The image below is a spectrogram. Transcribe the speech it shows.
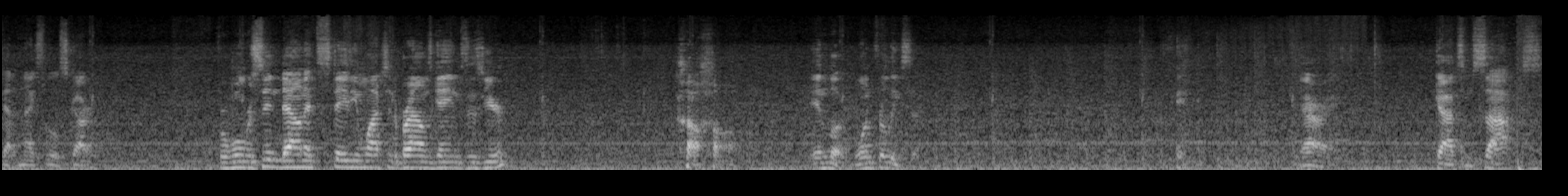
got a nice little scarf. For when we're sitting down at the stadium watching the Browns games this year. Oh, and look, one for Lisa. Alright. Got some socks.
